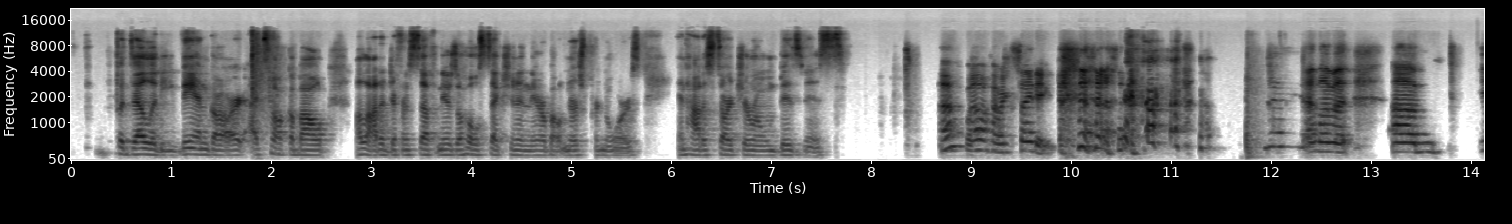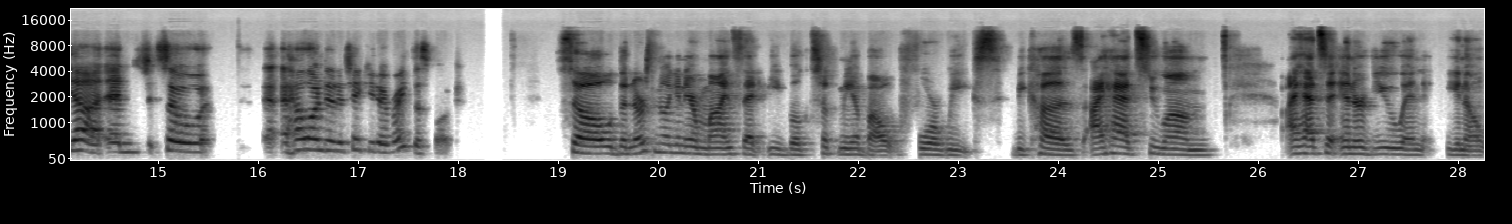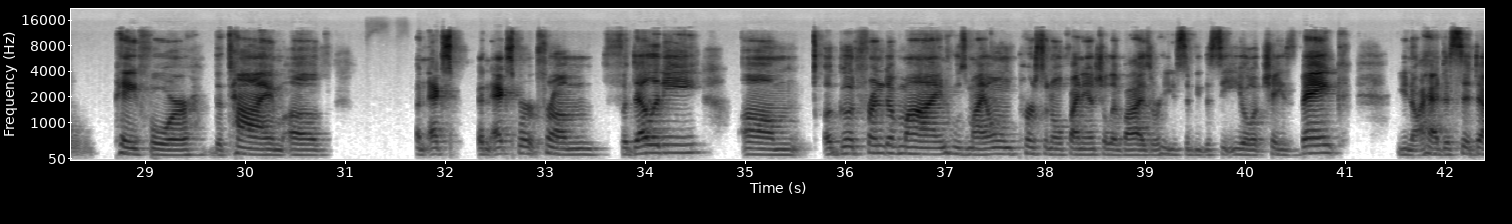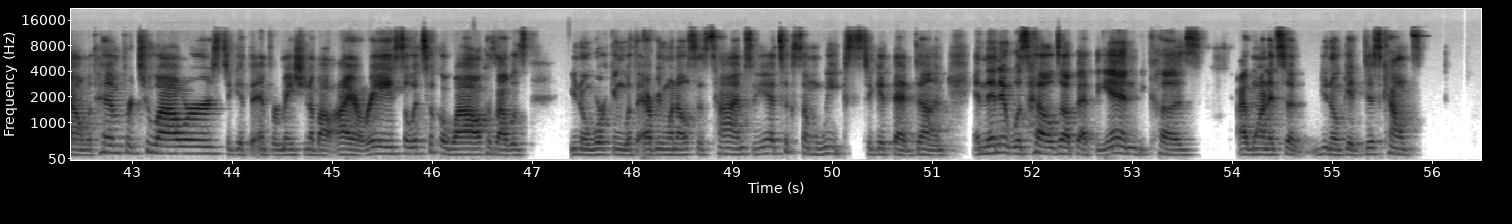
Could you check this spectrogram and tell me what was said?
Fidelity, Vanguard. I talk about a lot of different stuff. And there's a whole section in there about nursepreneurs and how to start your own business. Oh, wow, how exciting. I love it. Um, yeah. And so how long did it take you to write this book? So the Nurse Millionaire Mindset ebook took me about four weeks because I had to um I had to interview and you know pay for the time of an ex an expert from Fidelity, um, a good friend of mine who's my own personal financial advisor. He used to be the CEO of Chase Bank you know, I had to sit down with him for two hours to get the information about IRA. So it took a while because I was, you know, working with everyone else's time. So yeah, it took some weeks to get that done. And then it was held up at the end because I wanted to, you know, get discounts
